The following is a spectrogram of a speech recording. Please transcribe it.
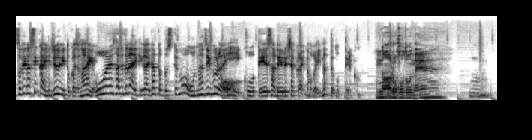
それが世界10位とかじゃない応援されづらい生きがいだったとしても同じぐらい肯定される社会の方がいいなって思ってるかも。なるほどね。うん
